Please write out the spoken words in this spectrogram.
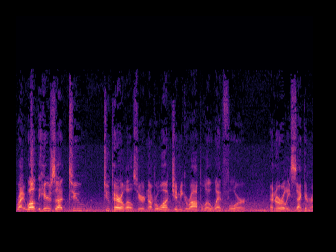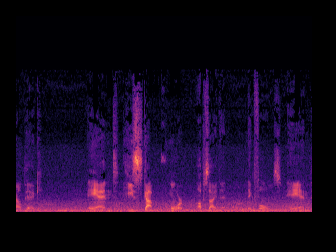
Right. Well, here's uh, two two parallels here. Number one, Jimmy Garoppolo went for an early second round pick, and he's got more upside than Nick Foles. And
